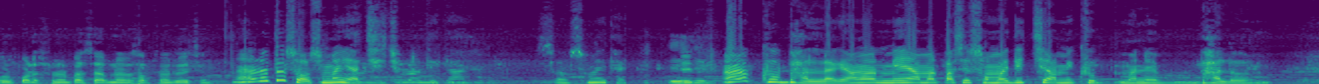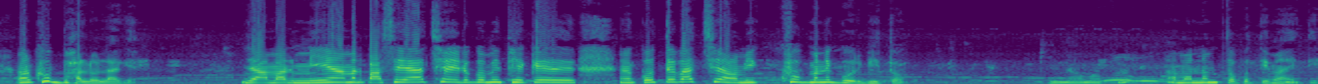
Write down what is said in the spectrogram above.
ওর পড়াশোনার পাশে আপনারা সবসময় রয়েছেন? আমরা তো সবসময় আছি ছোট থেকে। সবসময় থাকি। আমার খুব ভালো লাগে। আমার মেয়ে আমার পাশে সময় দিচ্ছে আমি খুব মানে ভালো। আমার খুব ভালো লাগে। যে আমার মেয়ে আমার পাশে আছে এরকমই থেকে করতে পারছে আমি খুব মানে গর্বিত। কি নাম আপনার? আমার নাম তপতি মাইতি।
